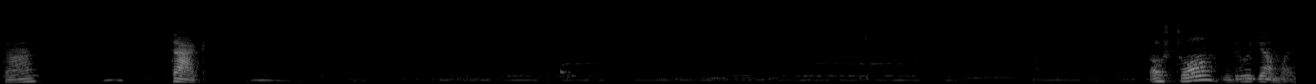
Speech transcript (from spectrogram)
Так. Так. А що, друзі мої?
